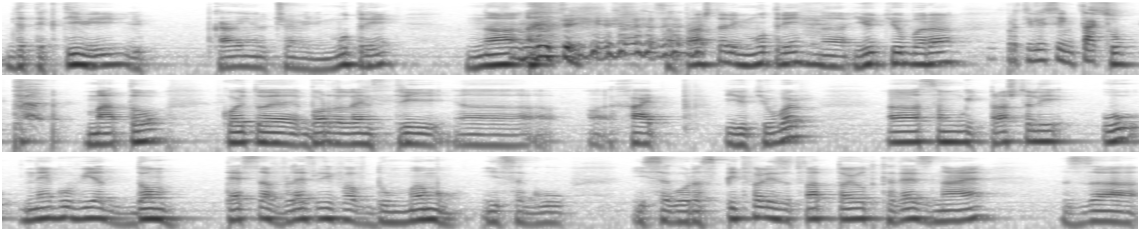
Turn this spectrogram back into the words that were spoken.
детективи или как да ги наречем, или мутри, на... Мутри. са пращали мутри на ютубъра Пратили са им таки. Суп Мато, който е Borderlands 3 хайп ютубър. са му ги пращали у неговия дом. Те са влезли в дома му и са го, и са го разпитвали за това той откъде знае за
